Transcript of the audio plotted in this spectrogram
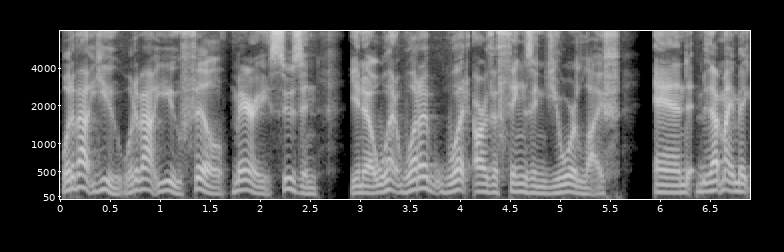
What about you? What about you, Phil, Mary, Susan? You know, what what what are the things in your life and that might make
